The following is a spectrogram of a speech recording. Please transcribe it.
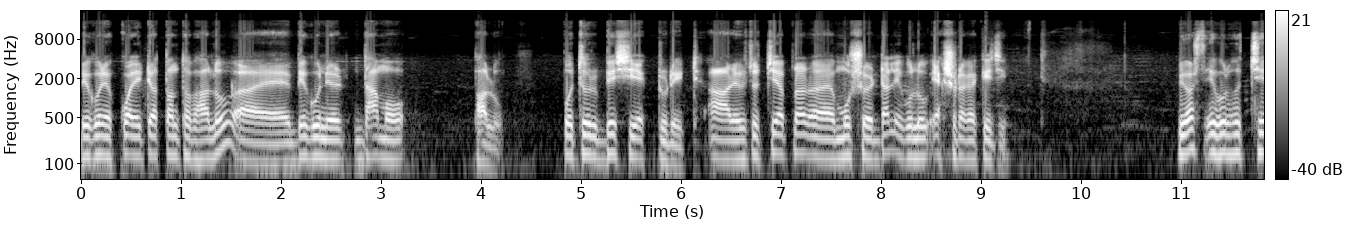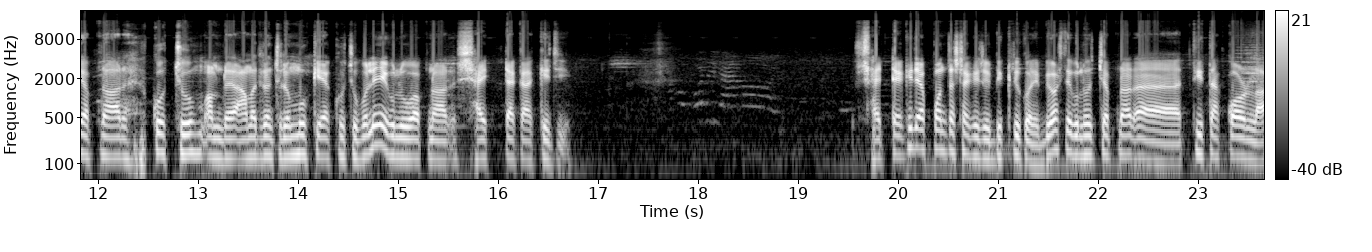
বেগুনের কোয়ালিটি অত্যন্ত ভালো বেগুনের দামও ভালো। প্রচুর বেশি একটু রেট আর হচ্ছে আপনার মুসুরের ডাল এগুলো একশো টাকা কেজি। বিয়ার্স এগুলো হচ্ছে আপনার কচু। আমরা আমাদের অঞ্চলে মুখিয়া কচু বলে এগুলো আপনার ষাট টাকা কেজি। ষাট টাকা কেজি আর পঞ্চাশ টাকা কেজি বিক্রি করে। বিয়ার্স এগুলো হচ্ছে আপনার তিতা করলা।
